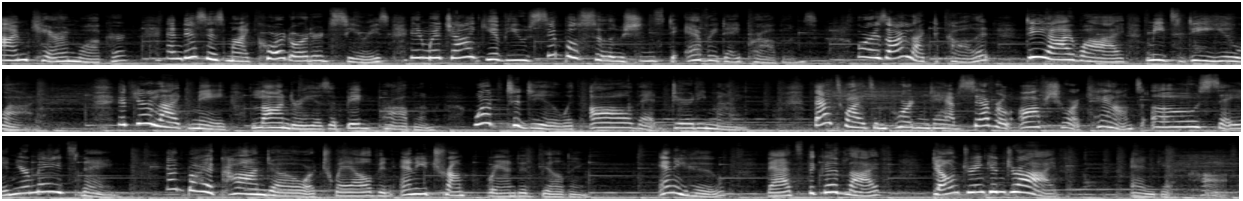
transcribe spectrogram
I'm Karen Walker, and this is my court ordered series in which I give you simple solutions to everyday problems, or as I like to call it, DIY meets DUI. If you're like me, laundry is a big problem. What to do with all that dirty money? That's why it's important to have several offshore accounts, oh, say in your maid's name, and buy a condo or 12 in any Trump branded building. Anywho, that's the good life. Don't drink and drive and get caught.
